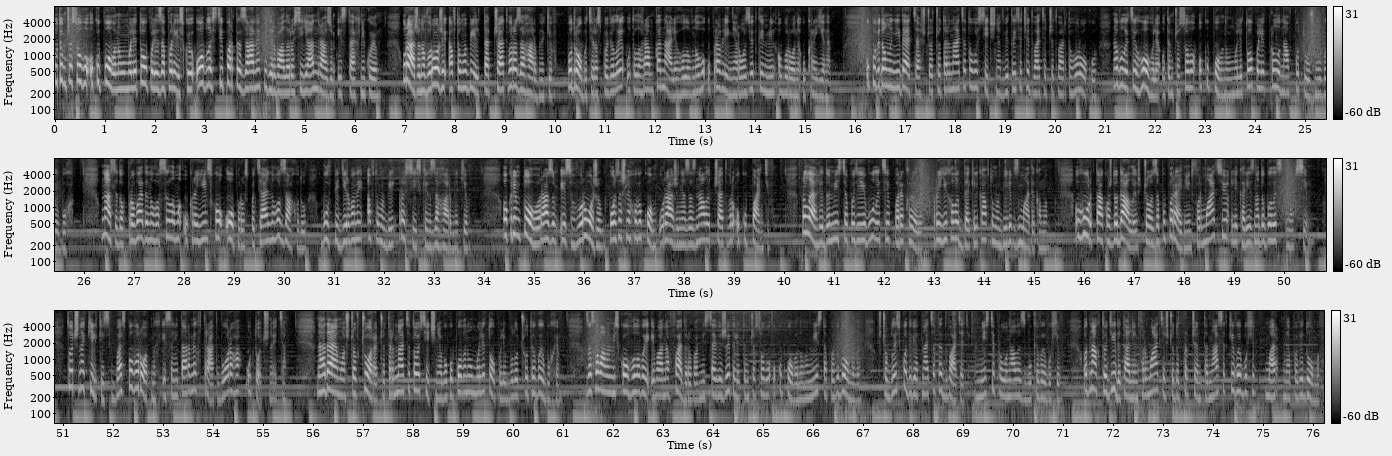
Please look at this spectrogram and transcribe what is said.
У тимчасово окупованому Мелітополі Запорізької області партизани підірвали росіян разом із технікою. Уражено ворожий автомобіль та четверо загарбників. Подробиці розповіли у телеграм-каналі головного управління розвідки Міноборони України. У повідомленні йдеться, що 14 січня 2024 року на вулиці Гоголя у тимчасово окупованому Мелітополі пролунав потужний вибух. Внаслідок проведеного силами українського опору спеціального заходу був підірваний автомобіль російських загарбників. Окрім того, разом із ворожим позашляховиком ураження зазнали четверо окупантів. Прилеглі до місця події вулиці перекрили. Приїхало декілька автомобілів з медиками. ГУР також додали, що за попередньою інформацією лікарі знадобились не всім. Точна кількість безповоротних і санітарних втрат ворога уточнюється. Нагадаємо, що вчора, 14 січня, в окупованому Мелітополі було чути вибухи. За словами міського голови Івана Федорова, місцеві жителі тимчасово окупованого міста повідомили, що близько 19.20 в місті пролунали звуки вибухів. Однак тоді детальної інформації щодо причин та наслідків вибухів мер не повідомив.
